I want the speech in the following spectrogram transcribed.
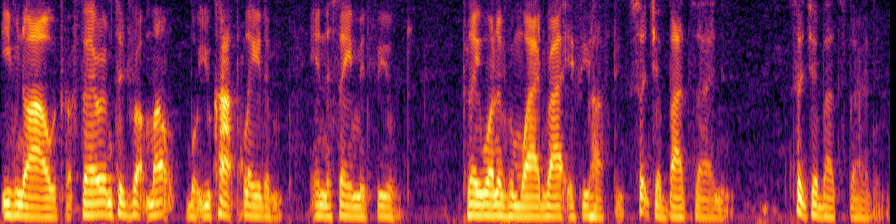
even though I would prefer him to drop Mount, but you can't play them in the same midfield. Play one of them wide right if you have to. Such a bad signing. Such a bad signing.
